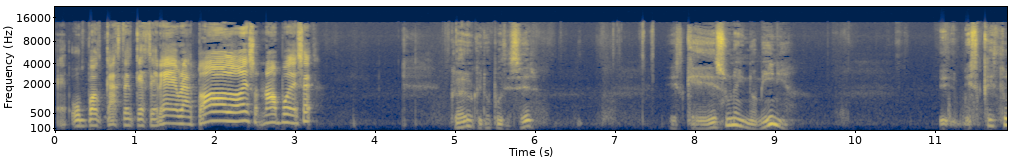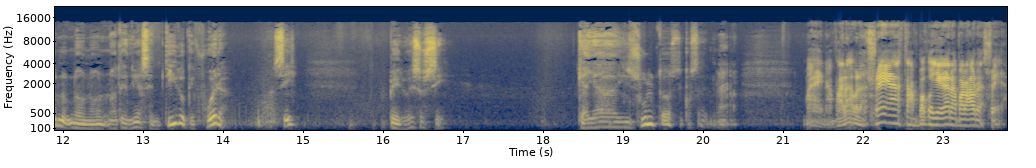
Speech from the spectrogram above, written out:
¿Eh? Un podcaster que celebra todo eso no puede ser. Claro que no puede ser. Es que es una ignominia. Eh, Es que esto no, no, no, tendría sentido que fuera así. Pero eso sí. Que haya insultos y cosas. Bueno, palabras feas, tampoco llegar a palabras feas.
